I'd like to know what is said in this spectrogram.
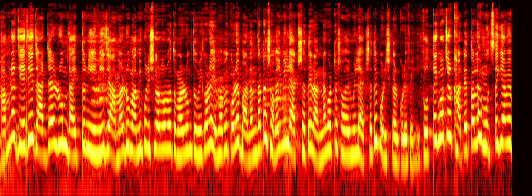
আমরা যে যে, যার যার রুম দায়িত্ব নিয়ে নিই, যে, আমার রুম আমি পরিষ্কার করব, তোমার রুম তুমি করো, এভাবে করে বারান্দাটা সবাই মিলে একসাথে, রান্নাঘরটা সবাই মিলে একসাথে পরিষ্কার করে ফেলি। প্রত্যেক বছর খাটের তলা মুছতে গিয়ে আমি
